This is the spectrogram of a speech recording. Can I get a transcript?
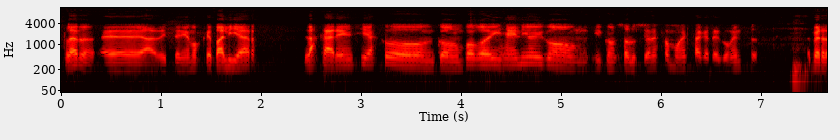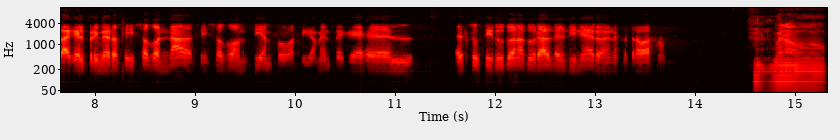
claro, eh, teníamos que paliar las carencias con, con un poco de ingenio y con, y con soluciones como esta que te comento. Es verdad que el primero se hizo con nada, se hizo con tiempo, básicamente, que es el, el sustituto natural del dinero en este trabajo. Bueno,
